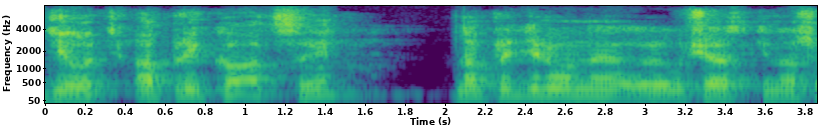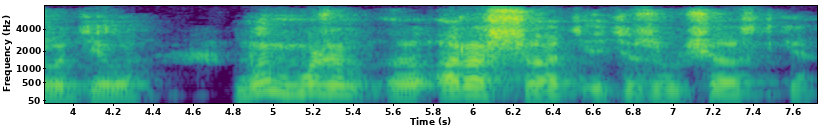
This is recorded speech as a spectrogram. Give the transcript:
делать аппликации на определенные э, участки нашего тела, мы можем орошать эти же участки.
